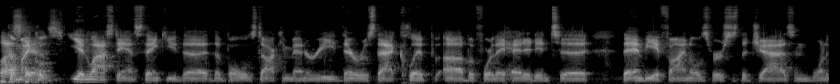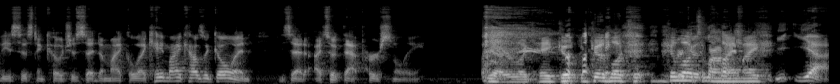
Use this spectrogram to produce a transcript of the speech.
Last the Michael, Dance. yeah, Last Dance. Thank you. The the Bulls documentary. There was that clip uh, before they headed into the NBA Finals versus the Jazz, and one of the assistant coaches said to Michael, "Like, hey, Mike, how's it going?" He said, "I took that personally." Yeah, or like, hey, good good luck to, good luck good tomorrow luck. night, Mike. Yeah,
